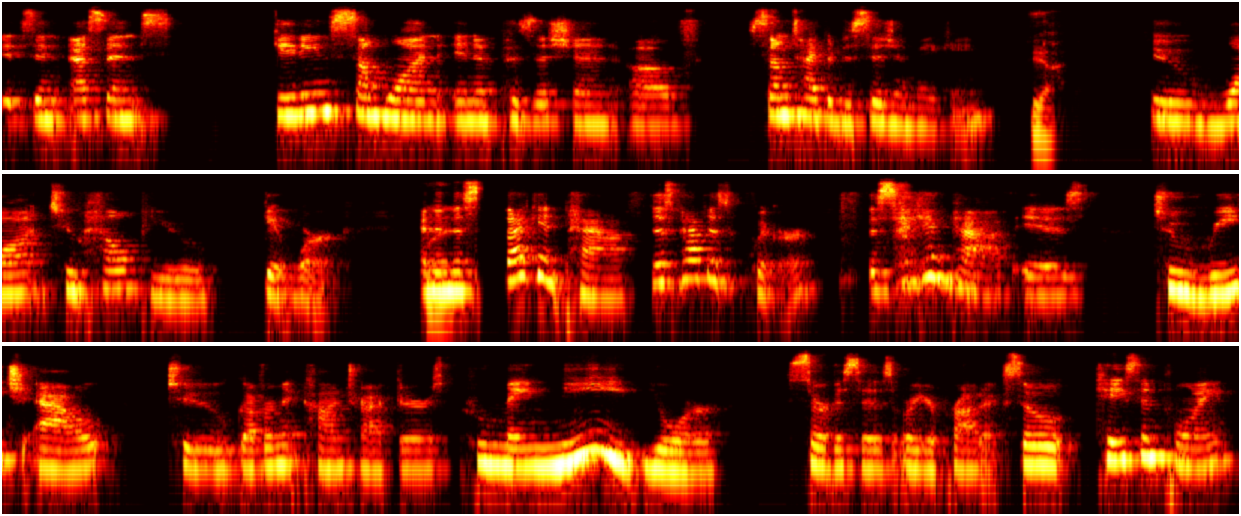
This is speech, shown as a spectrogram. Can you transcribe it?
It's in essence getting someone in a position of some type of decision making. Yeah. To want to help you get work. And then the second path, this path is quicker. The second path is to reach out to government contractors who may need your services or your products. So, case in point,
